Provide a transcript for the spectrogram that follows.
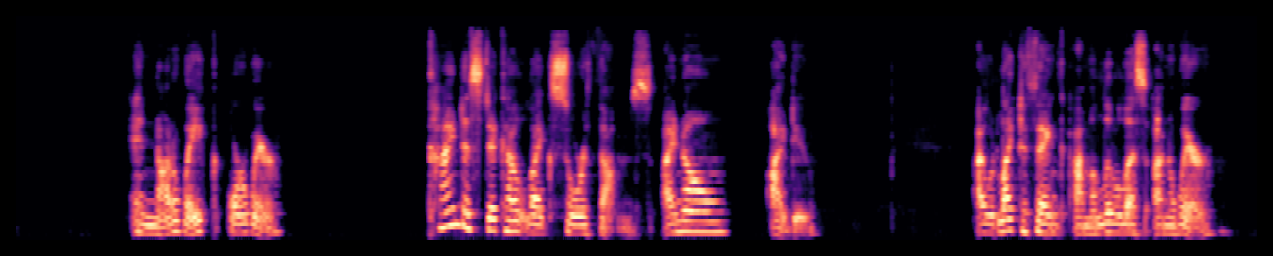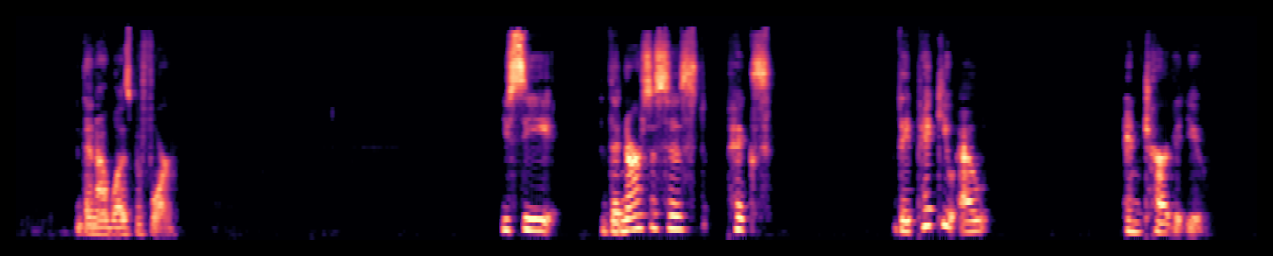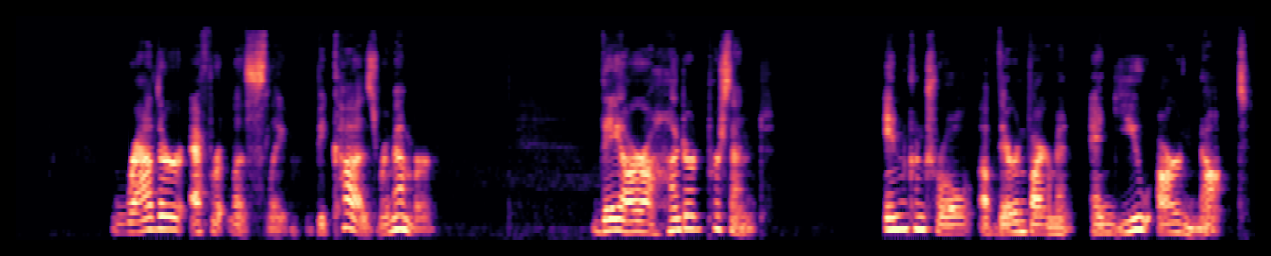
and not awake or aware kind of stick out like sore thumbs. I know I do. I would like to think I'm a little less unaware than I was before. You see, the narcissist picks, they pick you out and target you rather effortlessly because remember, they are 100% in control of their environment and you are not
